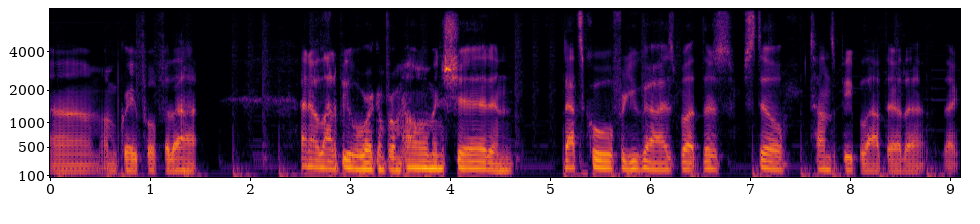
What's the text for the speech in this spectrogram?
Um, I'm grateful for that. I know a lot of people working from home and shit, and that's cool for you guys. But there's still tons of people out there that that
